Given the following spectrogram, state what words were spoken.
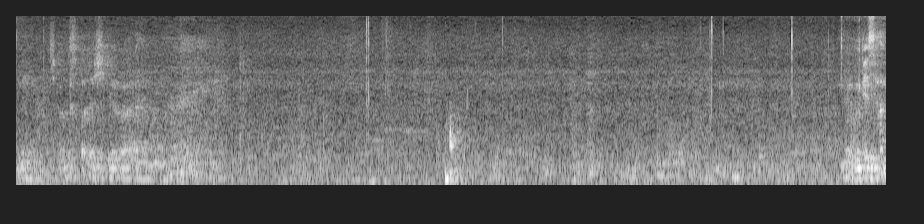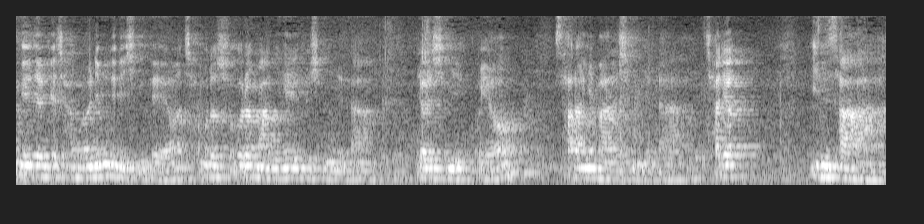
네, 바랍니다. 네, 우리 상계절계 장로님들이신데요. 참으로 수고를 많이 해주십니다. 열심히 있고요. 사랑이 많으십니다. 차렷 인사.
